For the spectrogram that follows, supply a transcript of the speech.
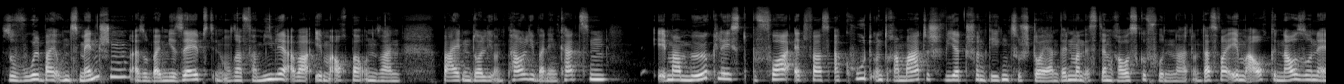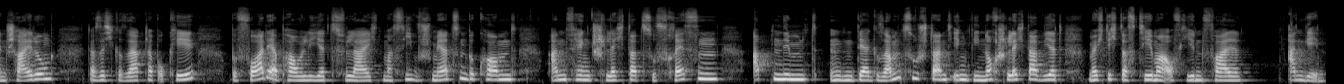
sowohl bei uns Menschen, also bei mir selbst, in unserer Familie, aber eben auch bei unseren beiden Dolly und Pauli, bei den Katzen, immer möglichst, bevor etwas akut und dramatisch wird, schon gegenzusteuern, wenn man es denn rausgefunden hat. Und das war eben auch genau so eine Entscheidung, dass ich gesagt habe, okay, bevor der Pauli jetzt vielleicht massive Schmerzen bekommt, anfängt schlechter zu fressen, abnimmt, der Gesamtzustand irgendwie noch schlechter wird, möchte ich das Thema auf jeden Fall angehen.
